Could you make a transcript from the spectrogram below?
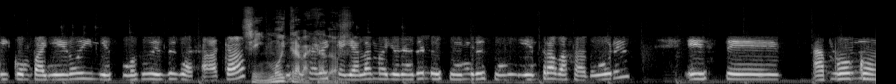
mi compañero y mi esposo es de Oaxaca. Sí, muy Usted sabe trabajador. que ya la mayoría de los hombres son bien trabajadores. Este. ¿A poco?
